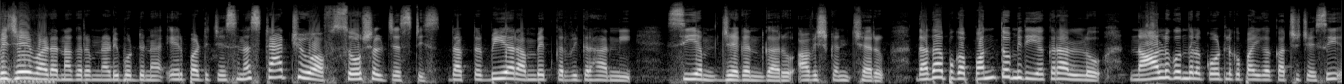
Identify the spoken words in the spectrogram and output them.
విజయవాడ నగరం నడిబొడ్డున ఏర్పాటు చేసిన statue of social justice doctor B R Ambedkar విగ్రహాన్ని సీఎం జగన్ గారు ఆవిష్కరించారు. దాదాపుగా పంతొమ్మిది ఎకరాల్లో నాలుగు వందల కోట్లకు పైగా ఖర్చు చేసి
